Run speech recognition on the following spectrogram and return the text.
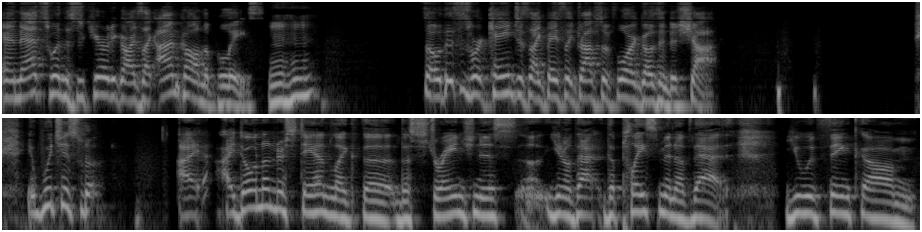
And that's when the security guard's like, I'm calling the police. Mm-hmm. So this is where Cain just like basically drops to the floor and goes into shock. Which is. I, I don't understand like the the strangeness uh, you know that the placement of that you would think um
